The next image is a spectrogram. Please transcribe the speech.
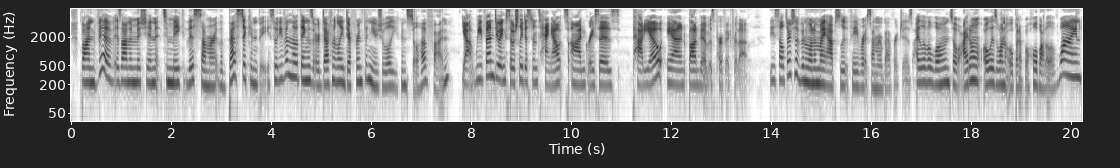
Bon Viv is on a mission to make this summer the best it can be. So even though things are definitely different than usual, you can still have fun. Yeah, we've been doing socially distanced hangouts on Grace's patio, and Bon Viv is perfect for that. These seltzers have been one of my absolute favorite summer beverages. I live alone, so I don't always want to open up a whole bottle of wine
